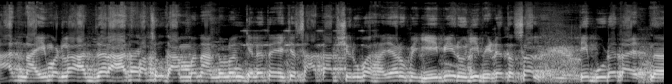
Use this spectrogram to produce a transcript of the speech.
आज नाही म्हटलं आज जर आजपासून काम बंद आंदोलन केलं तर याचे सात आठशे रुपये हजार रुपये जे बी रोजी भेटत असेल ते बुडत आहेत ना.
